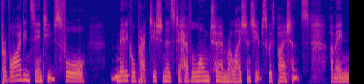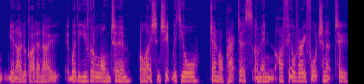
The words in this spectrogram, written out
provide incentives for medical practitioners to have long term relationships with patients. I mean, you know, look, I don't know whether you've got a long term relationship with your general practice. I mean, I feel very fortunate to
